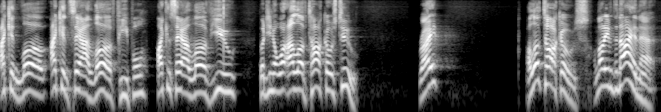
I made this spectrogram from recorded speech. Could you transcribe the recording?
I can love, I can say I love people. I can say I love you, but you know what? I love tacos too, right? I love tacos. I'm not even denying that.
